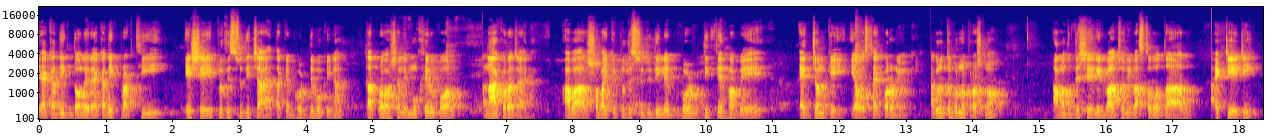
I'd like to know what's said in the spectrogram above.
একাধিক দলের একাধিক প্রার্থী এসে প্রতিশ্রুতি চায়, তাকে ভোট দেব কিনা, তার প্রভাবশালী মুখের উপর না করা যায় না। আবার সবাইকে প্রতিশ্রুতি দিলে ভোট দিতে হবে একজনকেই। এই অবস্থায় করণীয় কি? গুরুত্বপূর্ণ প্রশ্ন। আমাদের দেশে নির্বাচনী বাস্তবতার একটি এটি,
